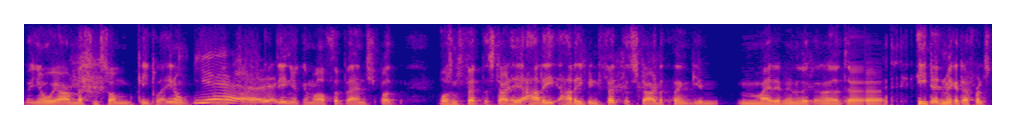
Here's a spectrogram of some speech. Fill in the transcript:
You know, we are missing some key players. You know, yeah, Daniel came off the bench, but wasn't fit to start. Had he had he been fit to start, I think you might have been looking at. Uh, he did make a difference.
